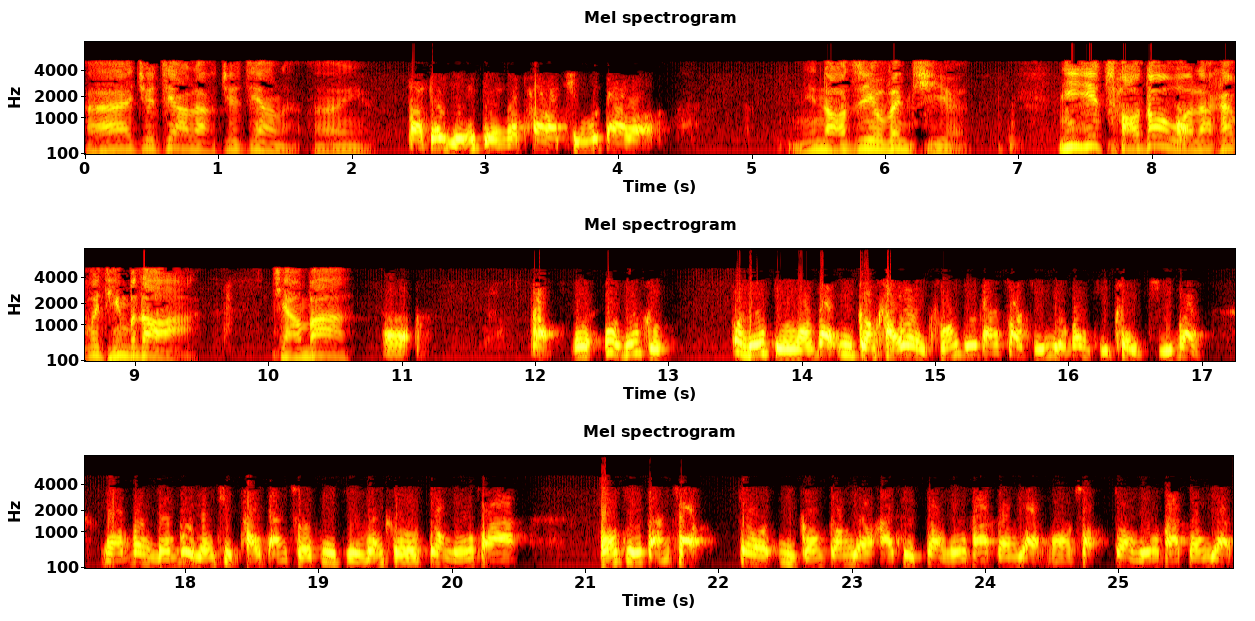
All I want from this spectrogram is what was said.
哎，就这样了，就这样了，哎呀，啊，再远一点，我怕我听不到哦。你脑子有问题，你已经吵到我了，还会听不到啊？讲吧。呃，好，不不留主不留主，我在义工开会，冯组长说谁有问题可以提问。我问能不能去台长说地址门口种莲花，冯组长说做义工重要还是种莲花重要？我说种莲花重要。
